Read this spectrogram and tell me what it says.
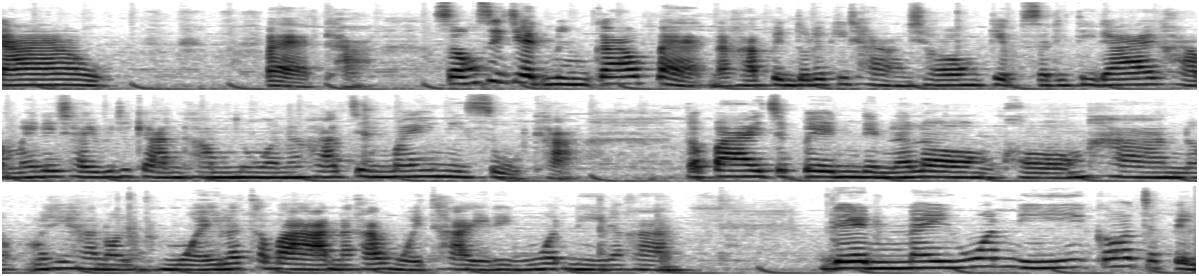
9 8 ค่ะ 2 4 7 1 9 8 นะคะ เป็นตัวเลขที่ทางช่องเก็บสถิติได้ค่ะ ไม่ได้ใช้วิธีการคำนวณนะคะ จึงไม่มีสูตรค่ะ ต่อไปจะเป็นเด่นละรองของฮานไม่ใช่ฮานอยหวยรัฐบาลนะคะ หวยไทยในงวดนี้นะคะ เด่นในงวดนี้ก็จะเป็น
